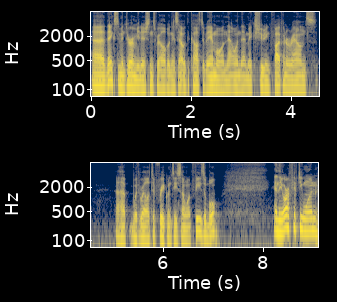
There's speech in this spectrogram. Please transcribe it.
uh, thanks to Ventura Munitions for helping us out with the cost of ammo on that one, that makes shooting 500 rounds uh, with relative frequency somewhat feasible. And the R51,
